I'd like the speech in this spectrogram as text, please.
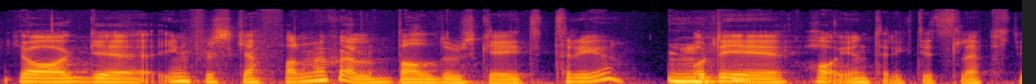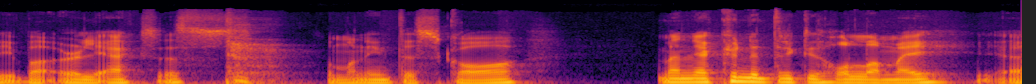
jag eh, införskaffade mig själv Baldur's Gate 3. Mm. Och det har ju inte riktigt släppts, det är bara early access. Som man inte ska. Men jag kunde inte riktigt hålla mig. Eh,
